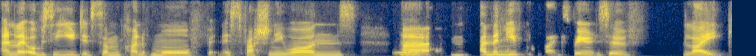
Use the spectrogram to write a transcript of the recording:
And like obviously you did some kind of more fitness fashiony ones. yeah, Um, and then you've got that experience of like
